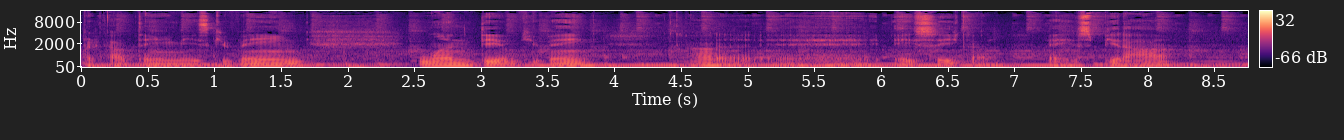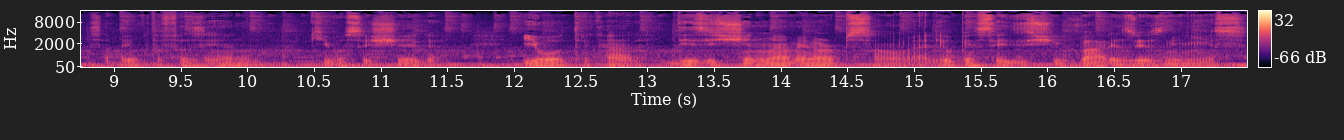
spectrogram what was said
Mercado tem mês que vem, o ano inteiro que vem. Cara, é, é isso aí, cara. É respirar, saber o que tá fazendo, que você chega. E outra, cara, desistir não é a melhor opção, velho. Eu pensei em desistir várias vezes no início.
